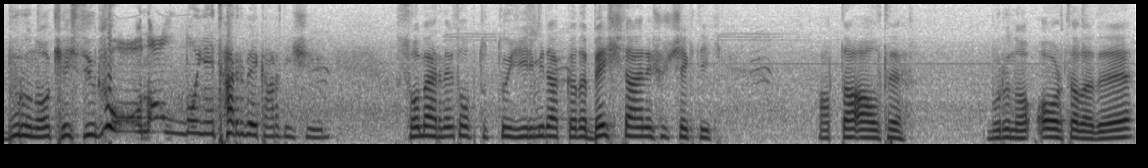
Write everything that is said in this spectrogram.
Bruno kesti. Ronaldo yeter be kardeşim. Somer ne top tuttu. 20 dakikada 5 tane şut çektik. Hatta 6. Bruno ortaladı.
